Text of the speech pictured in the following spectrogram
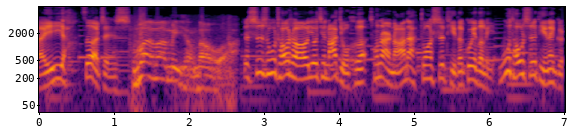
哎呀，这真是万万没想到啊！这师叔瞅瞅，又去拿酒喝，从哪儿拿呢？装尸体的柜子里，无头尸体那格。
